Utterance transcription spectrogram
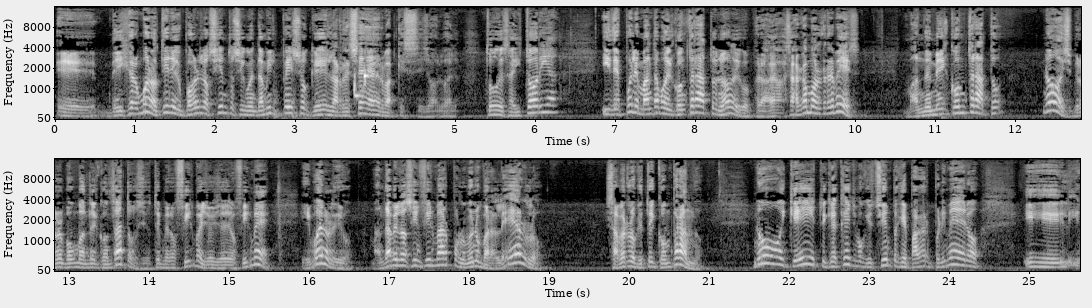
eh, me dijeron, bueno, tiene que poner los 150 mil pesos, que es la reserva, qué sé yo, toda esa historia. Y después le mandamos el contrato, ¿no? Digo, pero hagamos al revés. Mándenme el contrato. No, y si pero no le pongo mandar el contrato, si usted me lo firma, yo ya lo firmé. Y bueno, le digo, mándamelo sin firmar por lo menos para leerlo, saber lo que estoy comprando. No, y que esto y que aquello, porque siempre hay que pagar primero. Y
